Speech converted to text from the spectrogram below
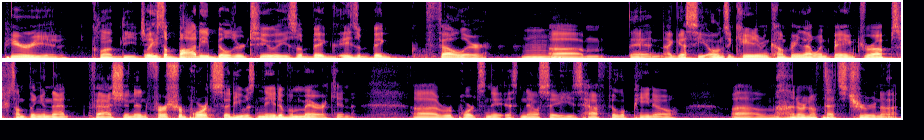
period, club DJ. Well, he's a bodybuilder too. He's a big he's a big feller. Mm. Um, and I guess he owns a catering company that went bankrupt or something in that fashion. And first reports said he was Native American. Uh, reports na- now say he's half Filipino. Um, I don't know if that's true or not,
